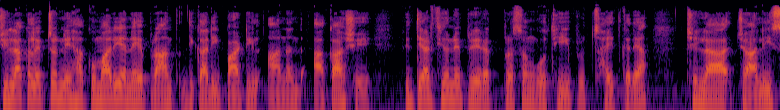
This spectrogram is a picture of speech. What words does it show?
જિલ્લા કલેક્ટર નેહા કુમારી અને પ્રાંત અધિકારી પાટીલ આનંદ આકાશે વિદ્યાર્થીઓને પ્રેરક પ્રસંગોથી પ્રોત્સાહિત કર્યા. છેલ્લા ચાલીસ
